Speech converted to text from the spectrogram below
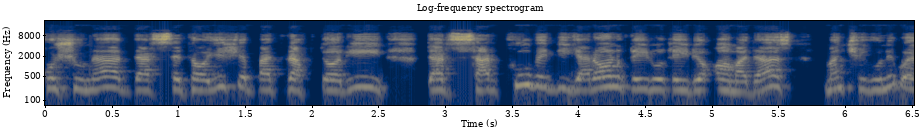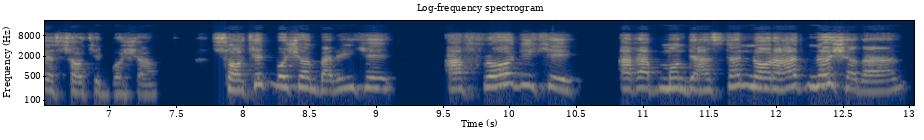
خشونت در ستایش بدرفتاری در سرکوب دیگران غیر و غیر آمده است. من چگونه باید ساکت باشم؟ ساکت باشم برای اینکه افرادی که عقب مانده هستن ناراحت نشوند.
